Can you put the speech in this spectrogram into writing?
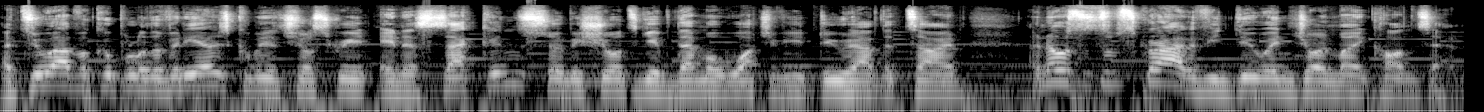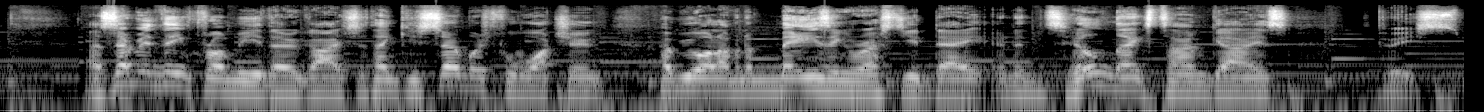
I do have a couple of the videos coming to your screen in a second, so be sure to give them a watch if you do have the time, and also subscribe if you do enjoy my content. That's everything from me though guys, so thank you so much for watching. Hope you all have an amazing rest of your day, and until next time guys, peace.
